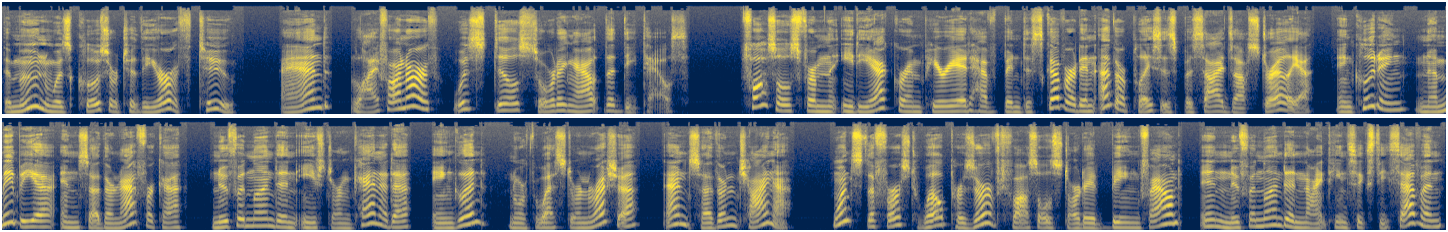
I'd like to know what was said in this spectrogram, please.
The moon was closer to the Earth, too, and life on Earth was still sorting out the details. Fossils from the Ediacaran period have been discovered in other places besides Australia, including Namibia in southern Africa, Newfoundland in eastern Canada, England, northwestern Russia, and southern China. Once the first well preserved fossils started being found in Newfoundland in 1967,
